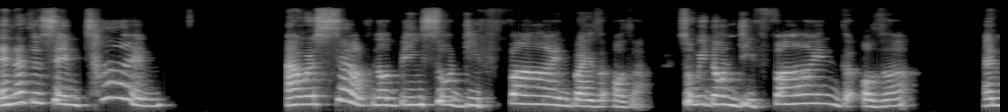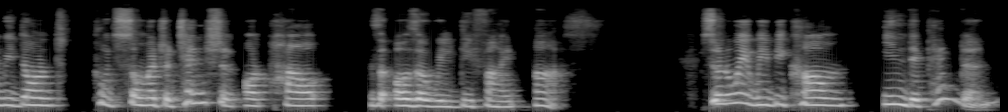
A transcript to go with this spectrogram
And at the same time, ourself not being so defined by the other. So we don't define the other and we don't put so much attention on how the other will define us. So in a way, we become independent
